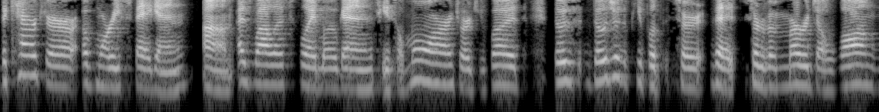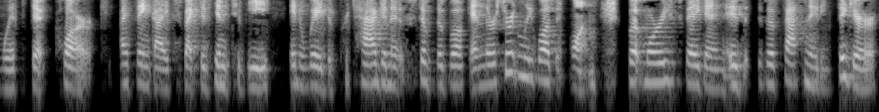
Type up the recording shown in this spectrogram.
the character of Maurice Fagan, um, as well as Floyd Logan, Cecil Moore, Georgie Woods, those those are the people that sort that sort of emerge along with Dick Clark. I think I expected him to be, in a way, the protagonist of the book, and there certainly wasn't one. But Maurice Fagan is is a fascinating figure,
